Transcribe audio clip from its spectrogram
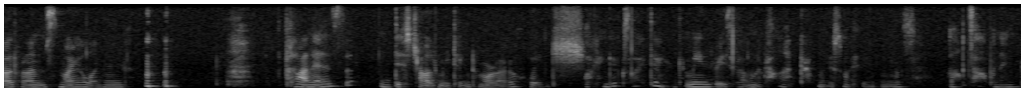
You know it's bad when I'm smiling. Plan is discharge meeting tomorrow, which fucking exciting. It means basically I'm gonna pack most of my things. That's happening.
